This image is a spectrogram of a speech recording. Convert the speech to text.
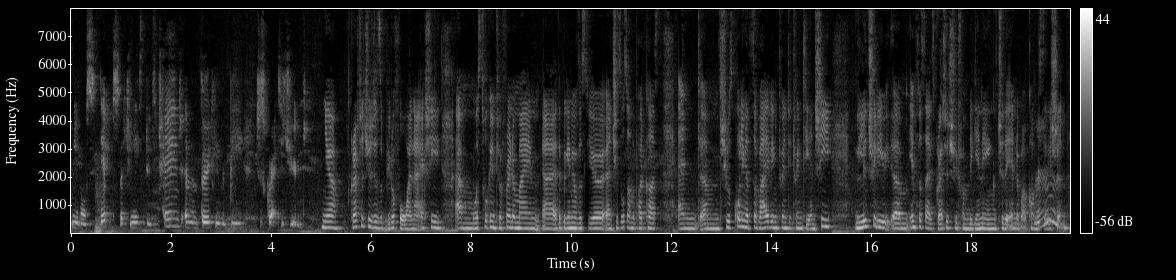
you know, steps that you need to do to change, and then thirdly would be just gratitude. Yeah, gratitude is a beautiful one. I actually um, was talking to a friend of mine uh, at the beginning of this year, and she's also on the podcast, and um, she was calling it Surviving 2020, and she literally um, emphasized gratitude from beginning to the end of our conversation.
